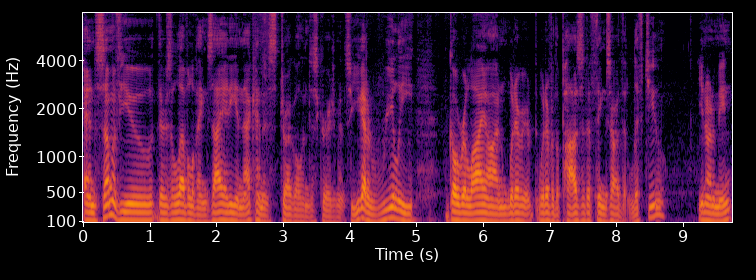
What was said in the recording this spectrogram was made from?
And some of you, there's a level of anxiety and that kind of struggle and discouragement. So you got to really go rely on whatever whatever the positive things are that lift you. You know what I mean?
